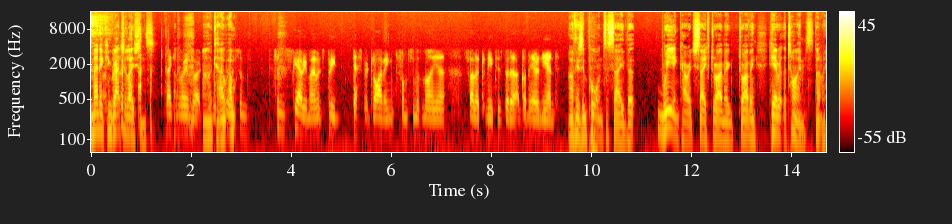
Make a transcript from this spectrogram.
Many congratulations. Thank you very much. Okay, There was- there um, some some scary moments, pretty desperate driving from some of my uh, fellow commuters, but uh, I got there in the end. I think it's important to say that we encourage safe driving driving here at the Times, don't we?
